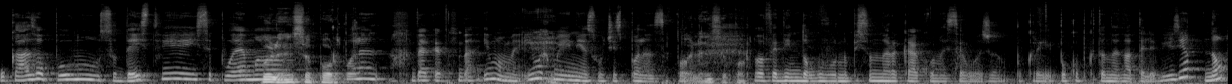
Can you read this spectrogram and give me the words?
оказва пълно съдействие и се поема... Пълен сапорт. Пълен, да, как, да, имаме. Имахме и ние случай с пълен сапорт. Пълен сапорт. В един договор, написан на ръка, ако не се лъжа, покрай покупката на една телевизия. Но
